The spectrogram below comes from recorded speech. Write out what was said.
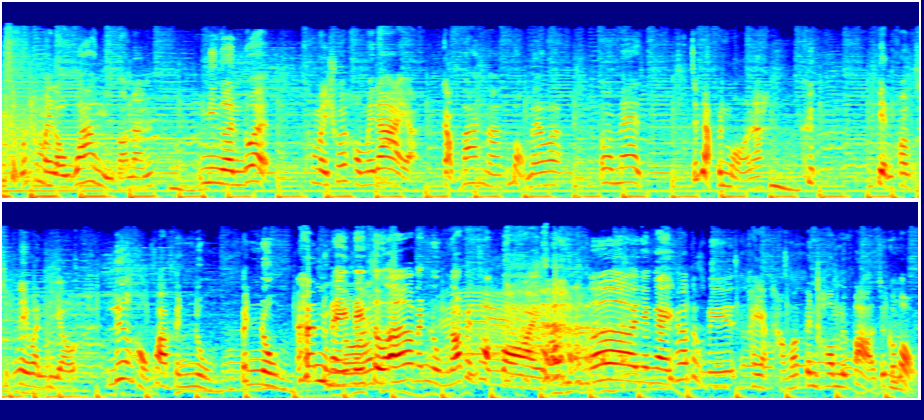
รู้สึกว่าทำไมเราว่างอยู่ตอนนั้น มีเงินด้วยทำไมช่วยเขาไม่ได้อะ กลับบ้านมาก็บอกแม่ว่าเออแม่จะอยากเป็นหมอนะคือเปลี่ยนความคิดในวันเดียว เรื่องของความเป็นหนุ่มเป็นหนุ่มในในตัวเออเป็นหนุ่มเนาะเป็นทอมบอยเออยังไงคะตรงนี้ใครอยากถามว่าเป็นทอมหรือเปล่าจุก็บอก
